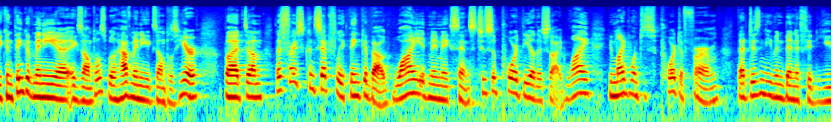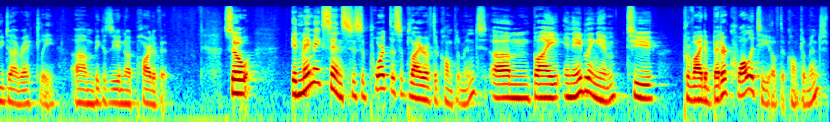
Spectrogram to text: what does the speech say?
you can think of many uh, examples. We'll have many examples here. But um, let's first conceptually think about why it may make sense to support the other side, why you might want to support a firm that doesn't even benefit you directly um, because you're not part of it. So it may make sense to support the supplier of the complement um, by enabling him to provide a better quality of the complement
